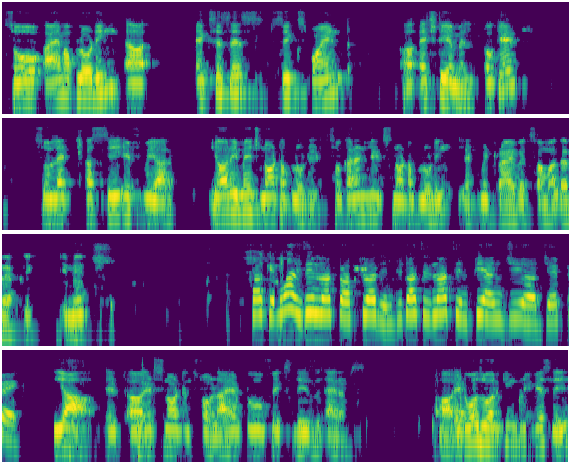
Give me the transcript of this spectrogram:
so i am uploading uh, xss 6 point uh, html okay? So let us see if we are your image not uploaded. So currently it's not uploading. Let me try with some other applic image. Okay, why is it not uploading? Because it's not in PNG or JPEG. yeah it uh, it's not installed. I have to fix these errors uh, it was working previously.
